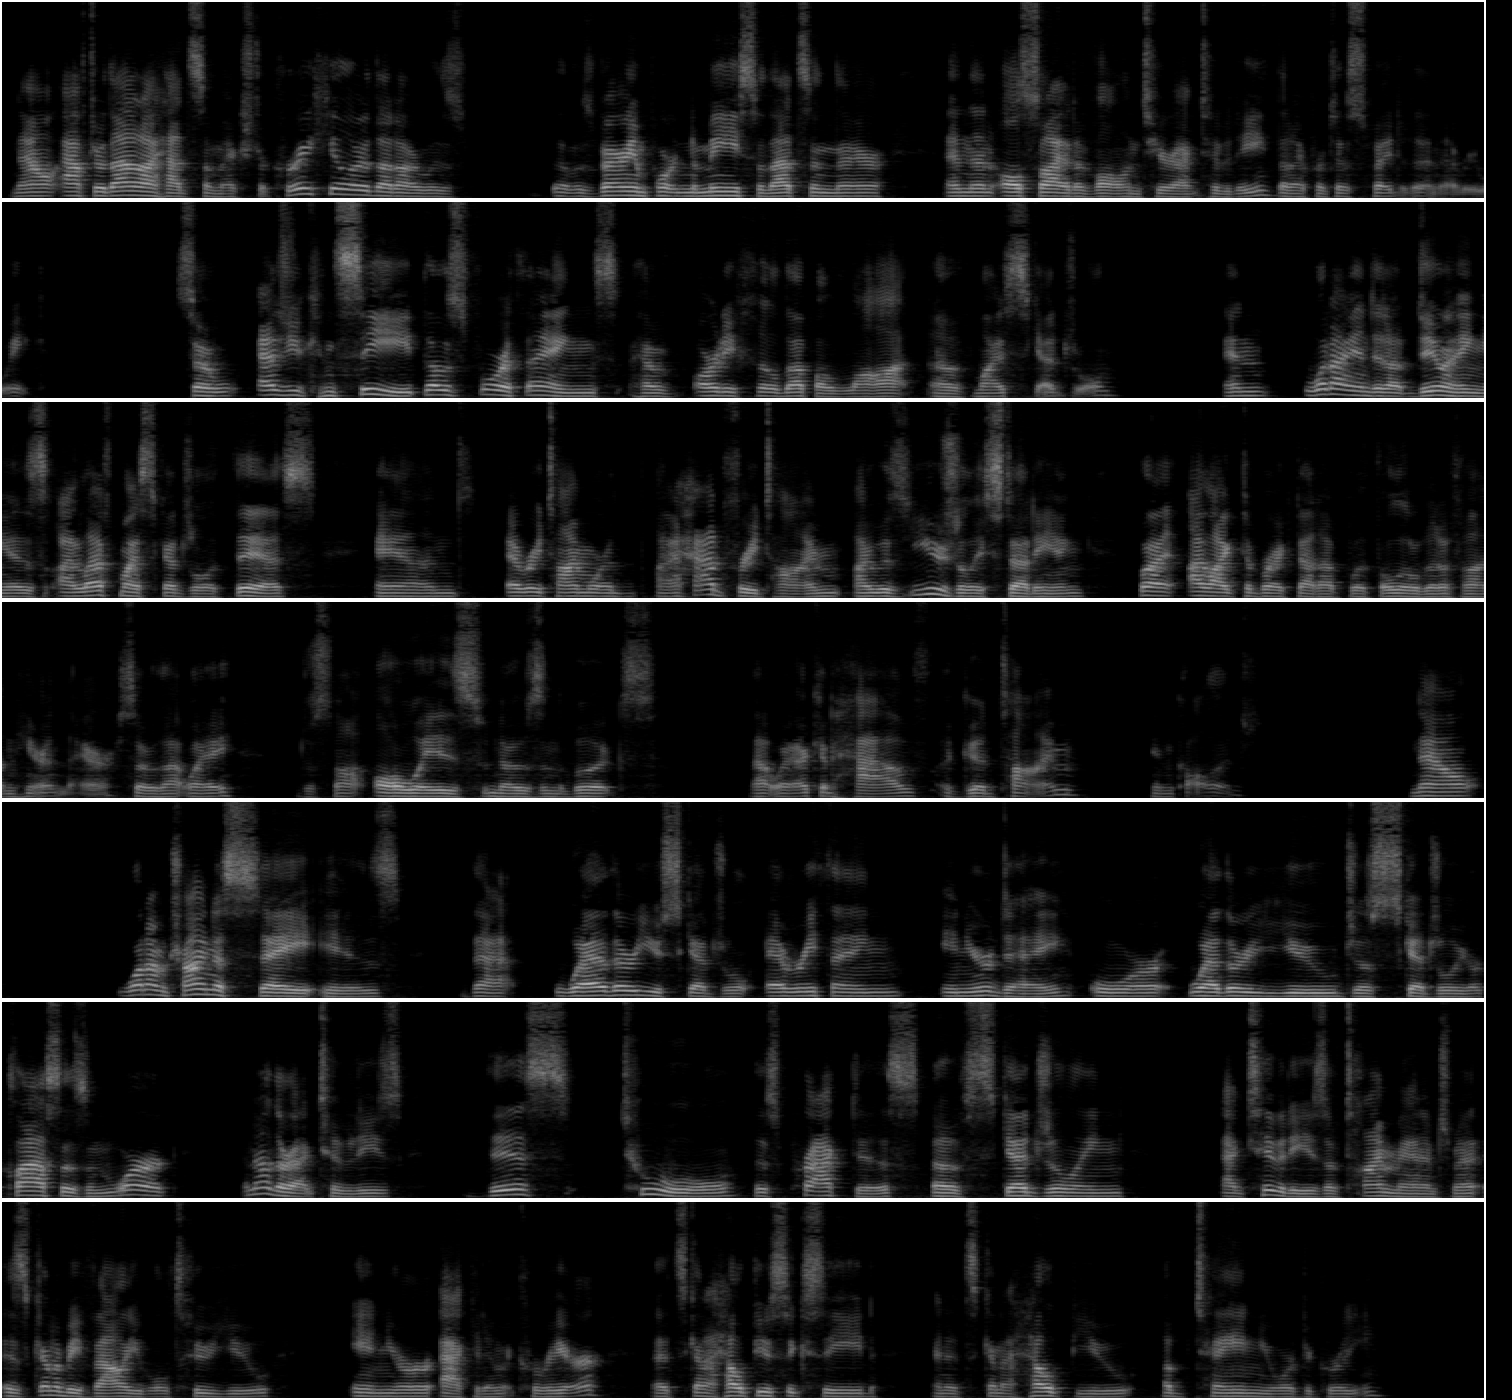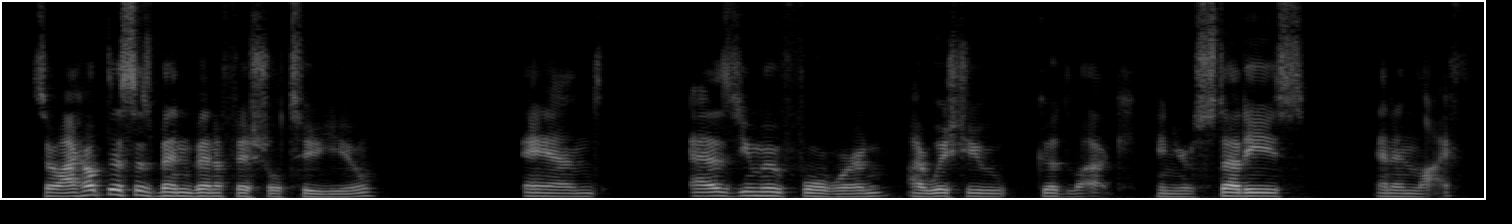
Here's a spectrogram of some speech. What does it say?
Now, after that, I had some extracurricular that I was that was very important to me, so that's in there. And then also I had a volunteer activity that I participated in every week. So as you can see, those four things have already filled up a lot of my schedule. And what I ended up doing is I left my schedule at this, and every time where I had free time, I was usually studying, but I like to break that up with a little bit of fun here and there. So that way, I'm just not always nose in the books. That way I could have a good time in college. Now, what I'm trying to say is that whether you schedule everything in your day or whether you just schedule your classes and work and other activities, this tool, this practice of scheduling activities of time management is going to be valuable to you in your academic career. It's going to help you succeed and it's going to help you obtain your degree. So I hope this has been beneficial to you. And as you move forward, I wish you good luck in your studies and in life.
